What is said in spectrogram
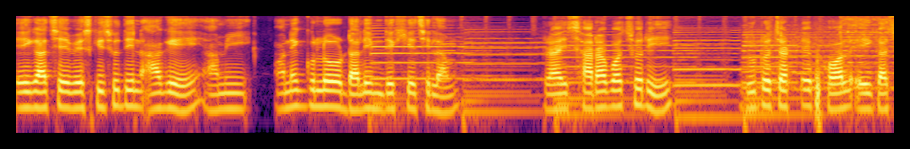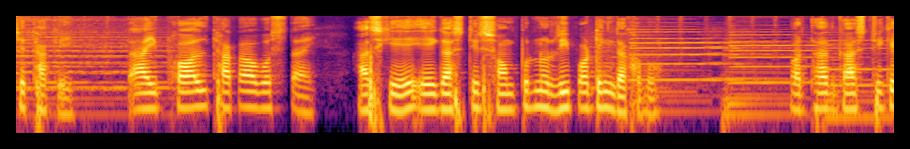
এই গাছে বেশ কিছুদিন আগে আমি অনেকগুলো ডালিম দেখিয়েছিলাম। প্রায় সারা বছরই দুটো চারটে ফল এই গাছে থাকে। তাই ফল থাকা অবস্থায় আজকে এই গাছটির সম্পূর্ণ রিপোর্টিং দেখাবো। অর্থাৎ গাছটিকে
